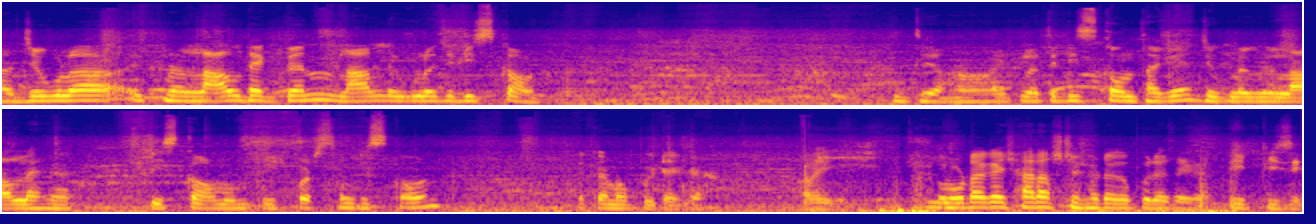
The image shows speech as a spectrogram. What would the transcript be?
আর যেগুলা লাল দেখবেন লাল এগুলো হচ্ছে ডিসকাউন্ট হ্যাঁ এগুলোতে ডিসকাউন্ট থাকে যেগুলো লাল লেখা ডিসকাউন্ট উনত্রিশ পার্সেন্ট ডিসকাউন্ট একানব্বই টাকা। ষোলো টাকায় সাড়ে আটশোশো টাকা পড়ে থাকে এই পিসে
